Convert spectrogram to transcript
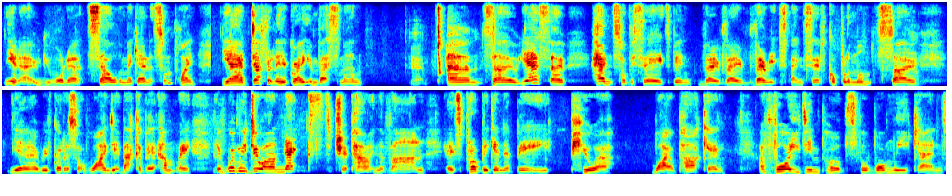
you know you want to sell them again at some point. Yeah, definitely a great investment. Yeah. Um, so yeah, so hence obviously it's been very, very, very expensive couple of months. So you know we've got to sort of wind it back a bit, haven't we? When we do our next trip out in the van, it's probably going to be pure wild parking, avoiding pubs for one weekend.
